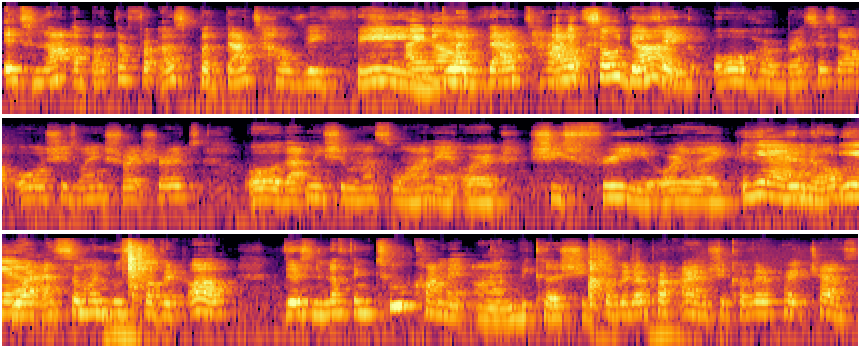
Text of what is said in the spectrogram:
It's not about that for us, but that's how they think. I know. Like that's how And it's so they dumb. think, oh, her breast is out, oh, she's wearing short shirts. Oh, that means she must want it, or she's free, or like, Yeah, you know. yeah. Whereas someone who's covered up, there's nothing to comment on because she covered up her arms, she covered up her chest,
